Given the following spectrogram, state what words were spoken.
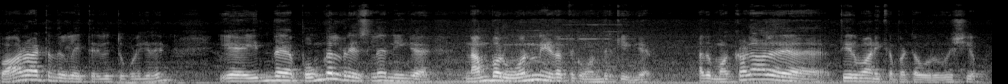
பாராட்டுதல்களை தெரிவித்துக் கொள்கிறேன். ஏ- இந்த பொங்கல் ரேஸில் நீங்கள் நம்பர் ஒன் இடத்துக்கு வந்திருக்கீங்க. அது மக்களால் தீர்மானிக்கப்பட்ட ஒரு விஷயம்.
